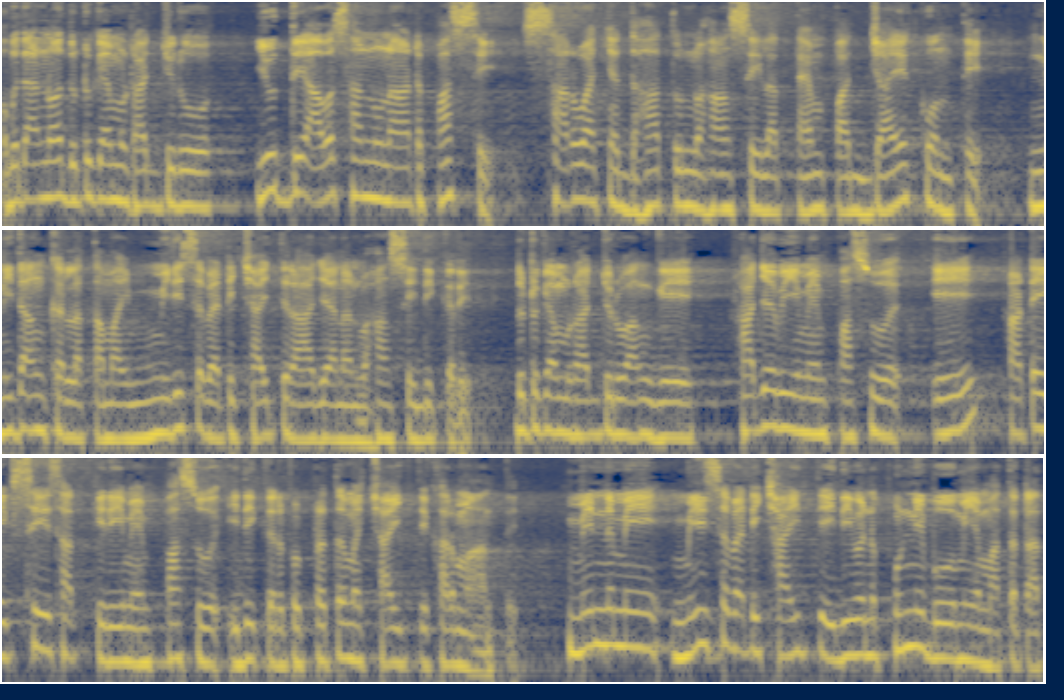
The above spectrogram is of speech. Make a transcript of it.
ඔබ දන්නවා දුටු ගැමු රජ්ජුරුවෝ යුද්ධය අවසන් වනාට පස්සේ සර්වඥ ධාතුන් වහන්සේලා තැම්පත් ජයකොන්තේ නිදං කරලා තමයි මිරිස වැටි චෛත්‍යරාජාණන් වහන්සේ ඉදිකරේ. දුටුගැම් රජ්ජුරුවන්ගේ රජවීමෙන් පසුව ඒ රටෙක්සේ සත් කිරීමෙන් පසුව ඉදිකරපු ප්‍රථම චෛත්‍ය කර්මාන්තේ. මෙන්න මේ මිරිස වැටි චෛත්‍ය ඉදිවන පුුණ්‍ය භූමිය මතටත්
